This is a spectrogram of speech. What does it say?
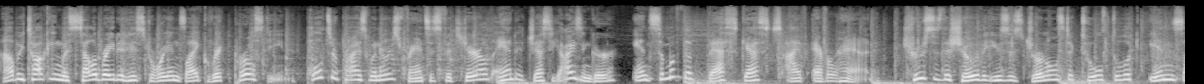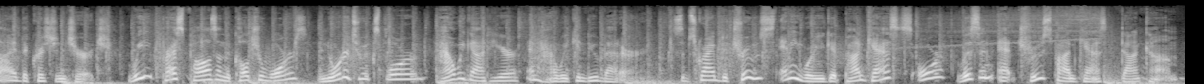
I'll be talking with celebrated historians like Rick Perlstein, Pulitzer Prize winners Frances FitzGerald and Jesse Eisinger, and some of the best guests I've ever had. Truce is the show that uses journalistic tools to look inside the Christian church. We press pause on the culture wars in order to explore how we got here and how we can do better. Subscribe to Truce anywhere you get podcasts or listen at trucepodcast.com.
